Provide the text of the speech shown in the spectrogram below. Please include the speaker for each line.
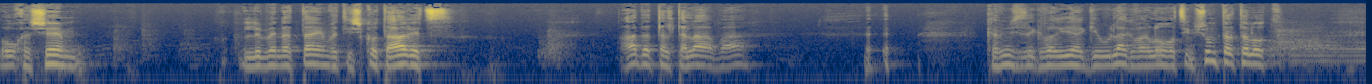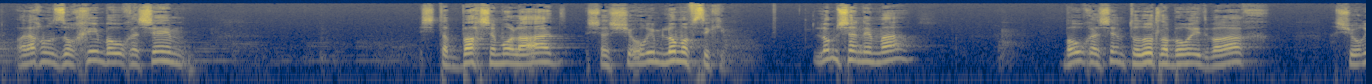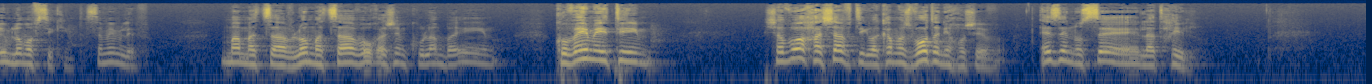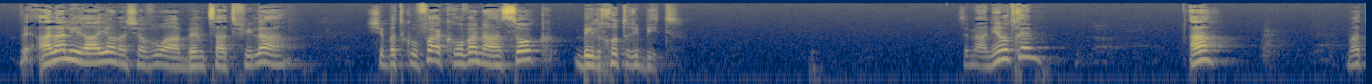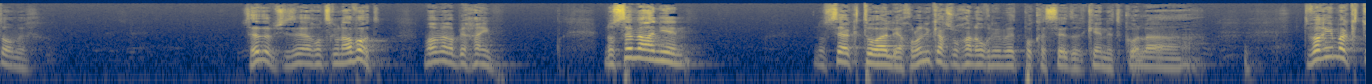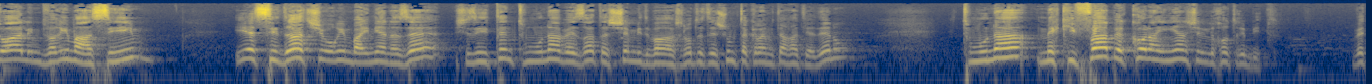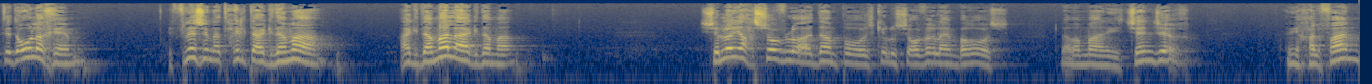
Speaker 1: ברוך השם, לבינתיים ותשקוט הארץ עד הטלטלה הבאה. מקווים שזה כבר יהיה, הגאולה כבר לא רוצים שום טלטלות. אבל אנחנו זוכים, ברוך השם, השתבח שמו לעד, שהשיעורים לא מפסיקים. לא משנה מה, ברוך השם, תודות לבורא יתברך, השיעורים לא מפסיקים. שמים לב. מה מצב, לא מצב, ברוך השם, כולם באים, קובעים עיתים. שבוע חשבתי, כבר כמה שבועות אני חושב, איזה נושא להתחיל. ועלה לי רעיון השבוע באמצע התפילה, שבתקופה הקרובה נעסוק בהלכות ריבית. זה מעניין אתכם? אה? מה אתה אומר? בסדר, בשביל זה אנחנו צריכים לעבוד. מה אומר רבי חיים? נושא מעניין, נושא אקטואלי, אנחנו לא ניקח שולחן ערוך ללמד פה כסדר, כן, את כל ה... דברים אקטואליים, דברים מעשיים, יהיה סדרת שיעורים בעניין הזה, שזה ייתן תמונה בעזרת השם יתברך, שלא תצא שום תקלה מתחת ידינו, תמונה מקיפה בכל העניין של הלכות ריבית. ותדעו לכם, לפני שנתחיל את ההקדמה, הקדמה להקדמה, שלא יחשוב לו האדם פה, יש כאילו שעובר להם בראש, למה מה, אני changer? אני חלפן?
